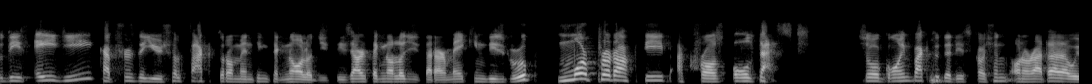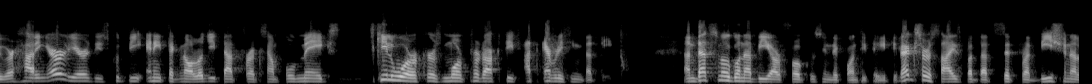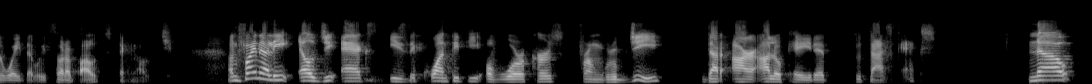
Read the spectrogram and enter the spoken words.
So this AG captures the usual factor augmenting technologies. These are technologies that are making this group more productive across all tasks. So going back to the discussion on Orata that we were having earlier, this could be any technology that, for example, makes skilled workers more productive at everything that they do. And that's not going to be our focus in the quantitative exercise, but that's the traditional way that we thought about technology. And finally, LGX is the quantity of workers from group G that are allocated to task X. Now,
